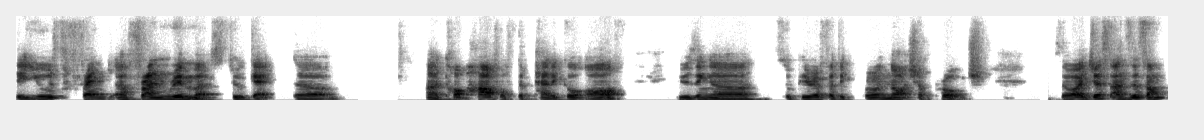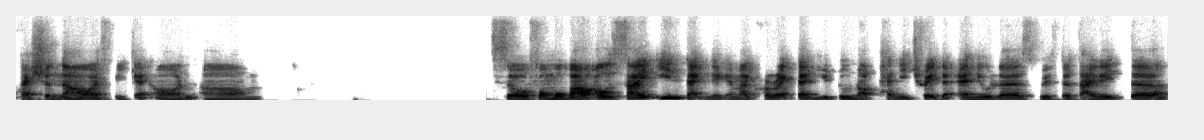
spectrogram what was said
They used front, uh, front reamers to get the uh, top half of the pedicle off using a superior vertebral notch approach. So I just answer some question now as we get on. Um, so for mobile outside in technique, am I correct that you do not penetrate the annulus with the dilator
